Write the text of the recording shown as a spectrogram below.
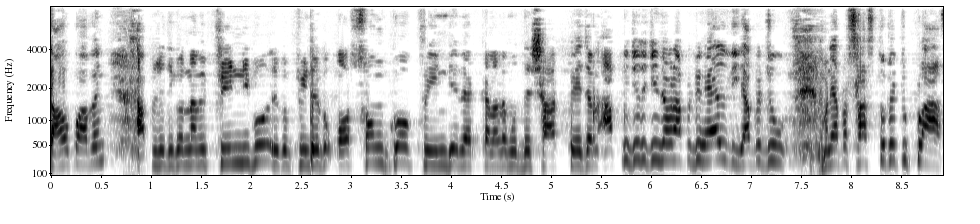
তাও পাবেন। আপনি যদি করেন আমি প্রিন্ট নিব, এরকম প্রিন্ট এরকম অসংখ্য প্রিন্টের এক কালারের মধ্যে শার্ট পেয়ে যাবেন। আপনি যদি চিন্তা করেন, আপনি একটু হেলদি আপনি একটু মানে আপনার স্বাস্থ্যটা একটু প্লাস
